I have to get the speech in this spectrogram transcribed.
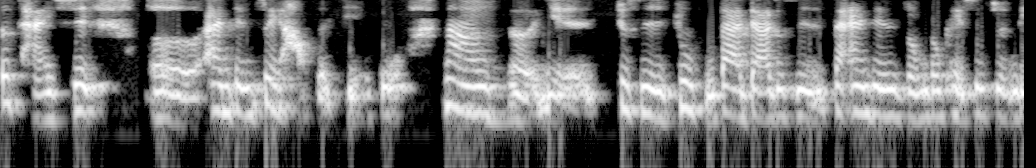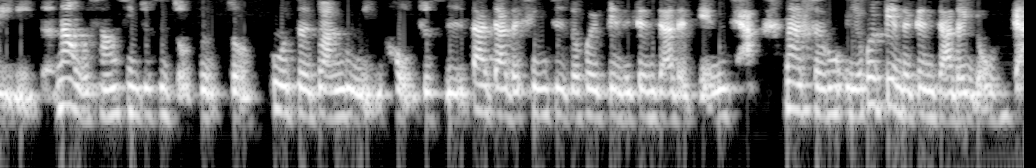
这才是呃案件最好的结果。那呃。也就是祝福大家，就是在案件中都可以顺顺利利的。那我相信，就是走走走过这段路以后，就是大家的心智都会变得更加的坚强，那生活也会变得更加的勇敢，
